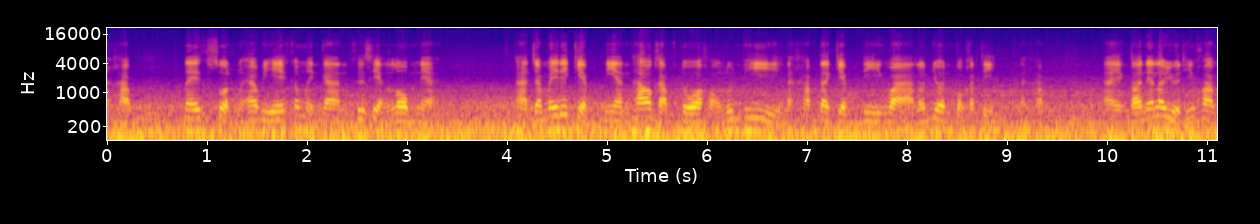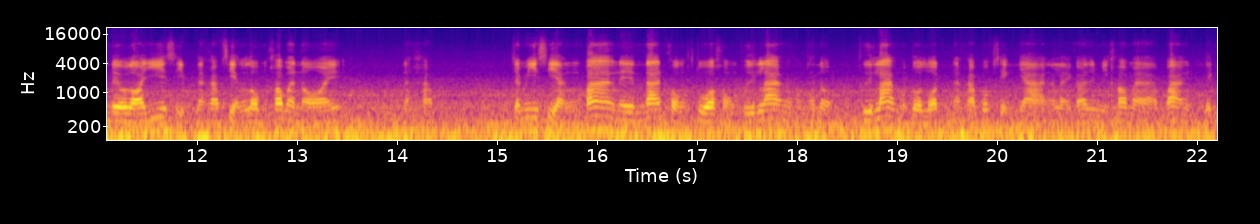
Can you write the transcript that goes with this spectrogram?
นะครับ ในส่วนของ LBX ก็เหมือนกัน คือเสียงลมเนี่ย อาจจะไม่ได้เก็บเนียนเท่ากับตัวของรุ่นพี่นะครับ แต่เก็บดีกว่ารถยนต์ปกตินะครับอ่าอย่างตอนนี้เราอยู่ที่ความเร็ว 120 นะครับ เสียงลมเข้ามาน้อยนะครับ จะมีเสียงบ้างในด้านของตัวของพื้นล่างของถนนพื้นล่างของตัวรถนะครับ พวกเสียงยางอะไรก็จะมีเข้ามาบ้างเล็ก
